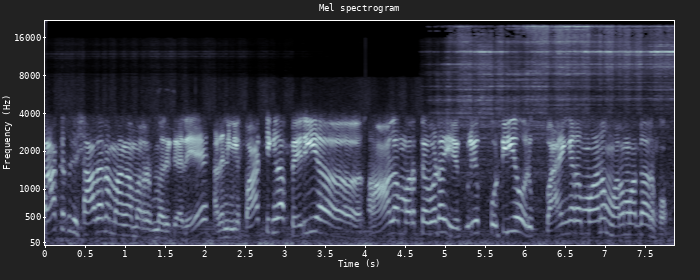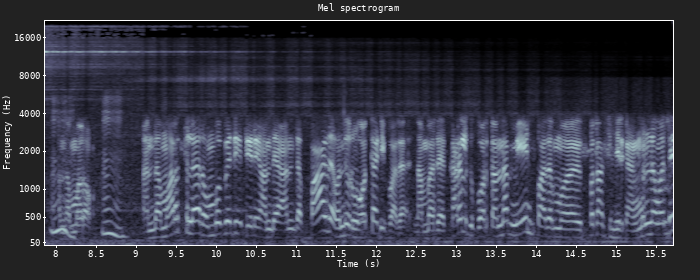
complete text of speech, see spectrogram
பார்க்கிறதுக்கு சாதாரண மாங்காய் மரம் இருக்காது. அதை நீங்க பாத்தீங்கன்னா பெரிய ஆலமரத்தை விட எப்படியோ கொடிய ஒரு பயங்கரமான மரமா தான் இருக்கும். அந்த மரம். அந்த மரத்துல ரொம்ப பேருக்கு தெரியும். அந்த அந்த பாதை வந்து ஒரு ஒத்தடி பாதை. நம்ம கடலுக்கு போறதா இருந்தா மெயின் பாதை இப்பதான் செஞ்சிருக்காங்க. முன்ன வந்து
